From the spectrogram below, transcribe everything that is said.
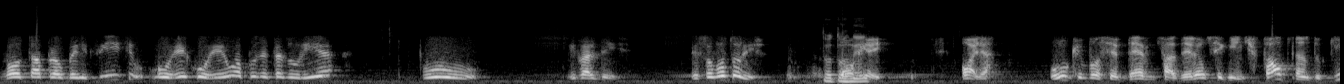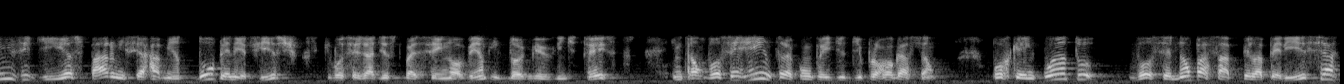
voltar para o benefício ou recorrer à aposentadoria por invalidez. Eu sou motorista. Doutor ok. Ney. Olha, o que você deve fazer é o seguinte: faltando 15 dias para o encerramento do benefício, que você já disse que vai ser em novembro de 2023, então você entra com o pedido de prorrogação. Porque enquanto você não passar pela perícia,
